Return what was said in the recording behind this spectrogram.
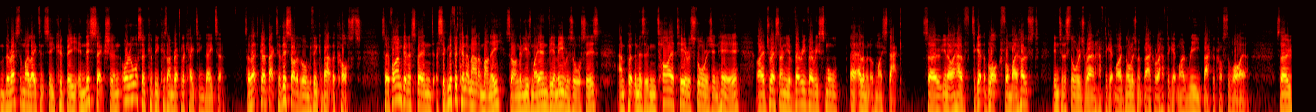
the rest of my latency could be in this section, or it also could be because I'm replicating data. So let's go back to this side of the wall and we think about the costs. So if I'm going to spend a significant amount of money, so I'm going to use my NVMe resources and put them as an entire tier of storage in here, I address only a very, very small uh, element of my stack. So, you know, I have to get the block from my host into the storage RAN, have to get my acknowledgement back, or I have to get my read back across the wire. So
